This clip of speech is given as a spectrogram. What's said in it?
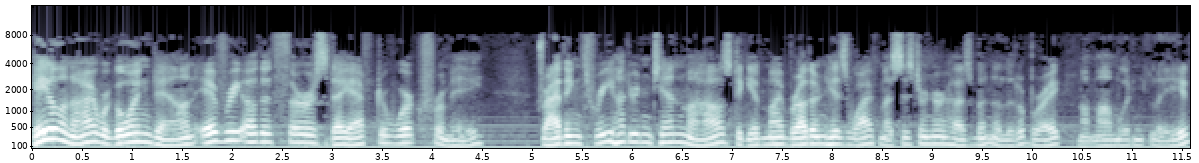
Gail and I were going down every other Thursday after work for me, driving 310 miles to give my brother and his wife, my sister and her husband, a little break. My mom wouldn't leave.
